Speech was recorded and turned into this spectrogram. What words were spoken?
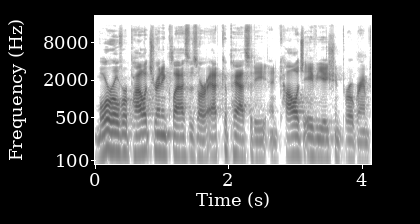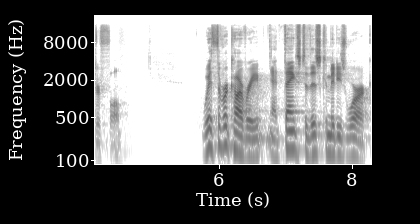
Moreover, pilot training classes are at capacity and college aviation programs are full. With the recovery, and thanks to this committee's work,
